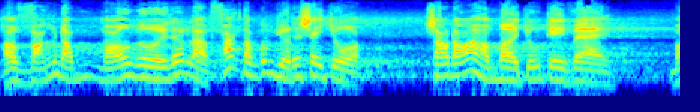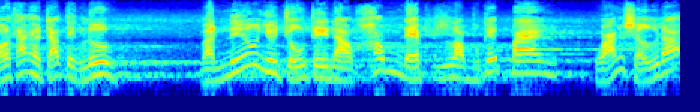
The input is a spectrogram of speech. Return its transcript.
họ vận động mọi người đó là phát tâm cúng dường để xây chùa. Sau đó họ mời trụ trì về. Mỗi tháng họ trả tiền lương. Và nếu như trụ trì nào không đẹp lòng cái ban quản sự đó,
